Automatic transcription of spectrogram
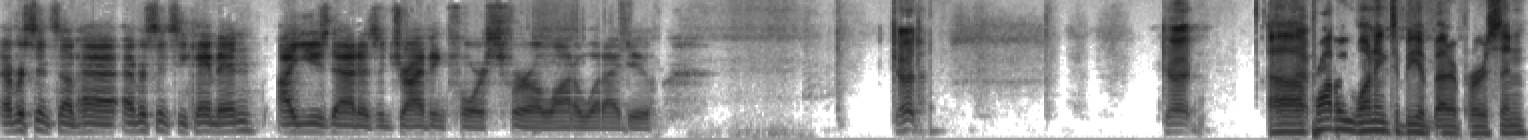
Ever since I've had, ever since he came in, I use that as a driving force for a lot of what I do. Good. Good. Uh, that- probably wanting to be a better person,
